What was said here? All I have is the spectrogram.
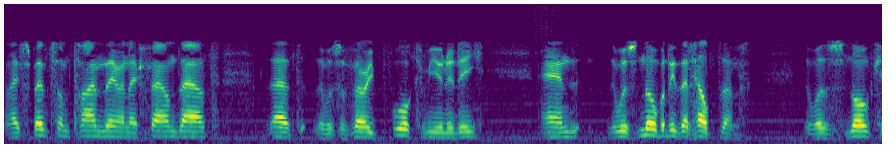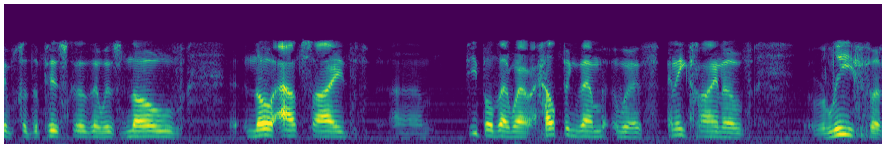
And I spent some time there, and I found out that there was a very poor community, and there was nobody that helped them. There was no Kimcha de Pischa. There was no no outside um, people that were helping them with any kind of relief of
